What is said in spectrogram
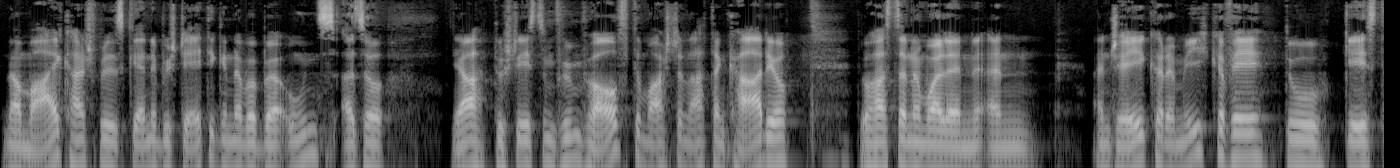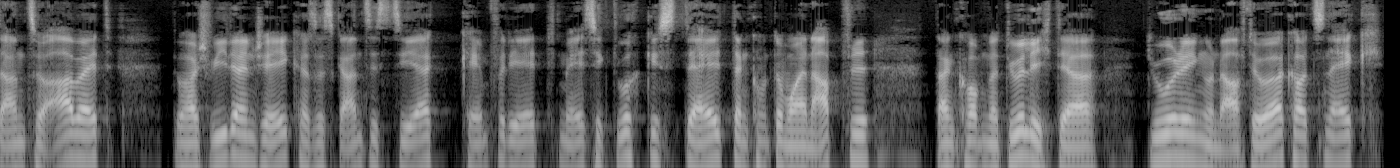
normal. Kannst du mir das gerne bestätigen, aber bei uns, also ja, du stehst um fünf Uhr auf, du machst danach dein Cardio, du hast dann einmal ein, ein, ein Shake oder Milchkaffee, du gehst dann zur Arbeit, du hast wieder einen Shake, also das Ganze ist sehr kämpferdiätmäßig durchgestylt, dann kommt einmal ein Apfel, dann kommt natürlich der During und After-Workout-Snack.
